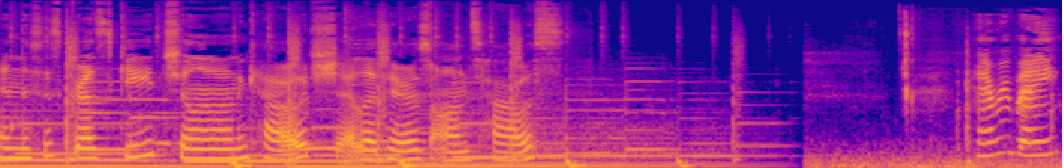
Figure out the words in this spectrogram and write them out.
And this is Gretzky chilling on a couch at Latierra's aunt's house. Hey everybody,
